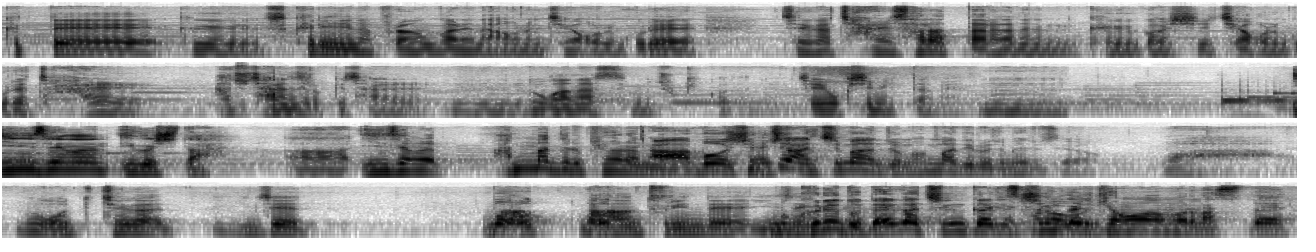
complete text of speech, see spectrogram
그때 그 스크린이나 브라운관에 나오는 제 얼굴에 제가 잘 살았다라는 그것이 제 얼굴에 잘 아주 자연스럽게 잘 음. 녹아났으면 좋겠거든요. 제 욕심이 있다면. 음. 인생은 이것이다. 아, 인생을 한마디로 표현하는 아, 뭐건 쉽지 않지만 좀 한마디로 좀 해주세요. 와, 뭐 어디 제가 이제 뭐, 마, 어, 어, 마흔 둘인데 인생 뭐 그래도 내가 지금까지 살아온 지금까지 경험으로 봤을 때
